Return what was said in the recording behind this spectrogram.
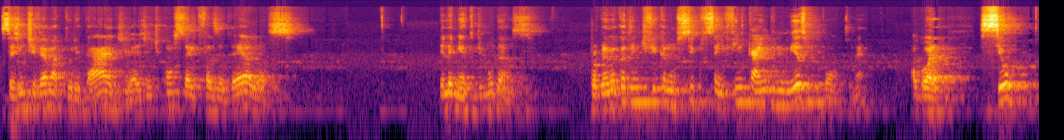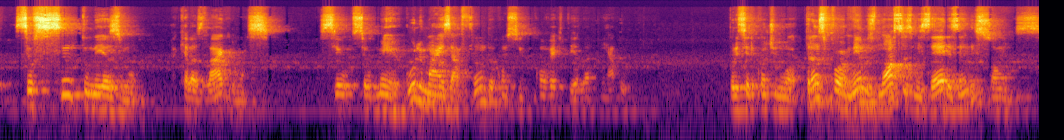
se a gente tiver maturidade, a gente consegue fazer delas elemento de mudança. O problema é quando a gente fica num ciclo sem fim, caindo no mesmo ponto, né? Agora, se eu, se eu sinto mesmo aquelas lágrimas, se eu, se eu mergulho mais a fundo, eu consigo convertê-la em adulto. Por isso ele continua: transformemos nossas misérias em lições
